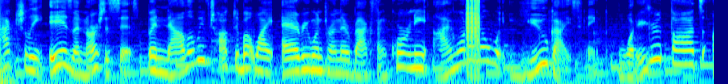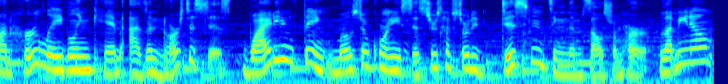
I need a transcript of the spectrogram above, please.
actually is a narcissist. But now that we've talked about why everyone turned their backs on Kourtney, I want to know what you guys think. What are your thoughts on her labeling Kim as a narcissist? Why do you think most of Kourtney's sisters have started distancing themselves from her? Let me know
